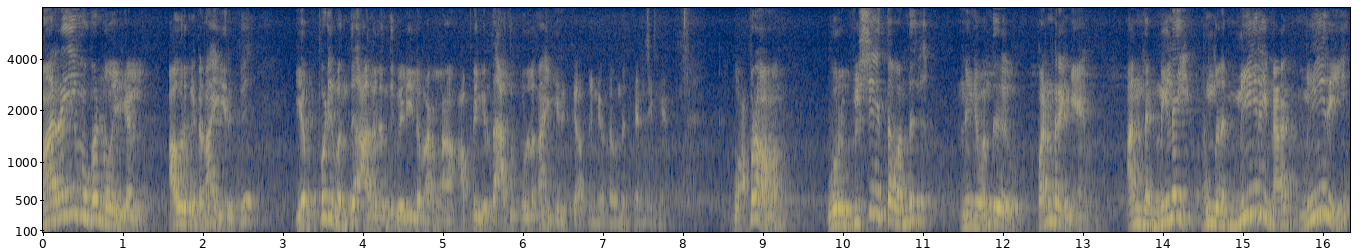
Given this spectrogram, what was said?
மறைமுக நோய்கள் அவர்கிட்ட தான் இருக்குது எப்படி வந்து அதுலேருந்து வெளியில் வரலாம் அப்படிங்கிறது அதுக்குள்ளே தான் இருக்குது அப்படிங்கிறத வந்து தெரிஞ்சுங்க அப்புறம் ஒரு விஷயத்தை வந்து நீங்கள் வந்து பண்ணுறீங்க அந்த நிலை உங்களை மீறி நட மீறி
